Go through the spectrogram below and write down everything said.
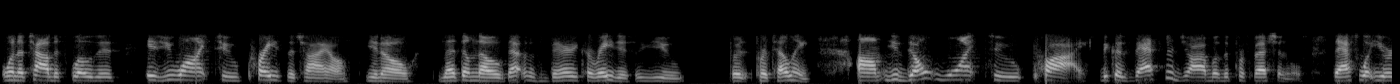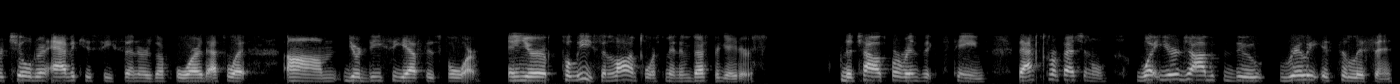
when a child discloses is you want to praise the child, you know, let them know that was very courageous of you for, for telling. Um, you don't want to pry because that's the job of the professionals. That's what your children advocacy centers are for. That's what um, your DCF is for, and your police and law enforcement investigators, the child's forensics teams. That's professional. What your job is to do really is to listen.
